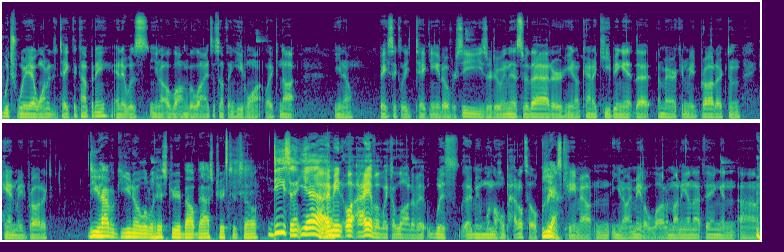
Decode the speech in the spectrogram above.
which way I wanted to take the company, and it was you know along the lines of something he'd want, like not you know, basically taking it overseas or doing this or that, or you know, kind of keeping it that American-made product and handmade product. Do you have you know a little history about Basstrix itself? Decent, yeah. Yeah. I mean, well, I have a, like a lot of it with. I mean, when the whole paddle tail craze Yeah. came out, and you know, I made a lot of money on that thing, and um,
